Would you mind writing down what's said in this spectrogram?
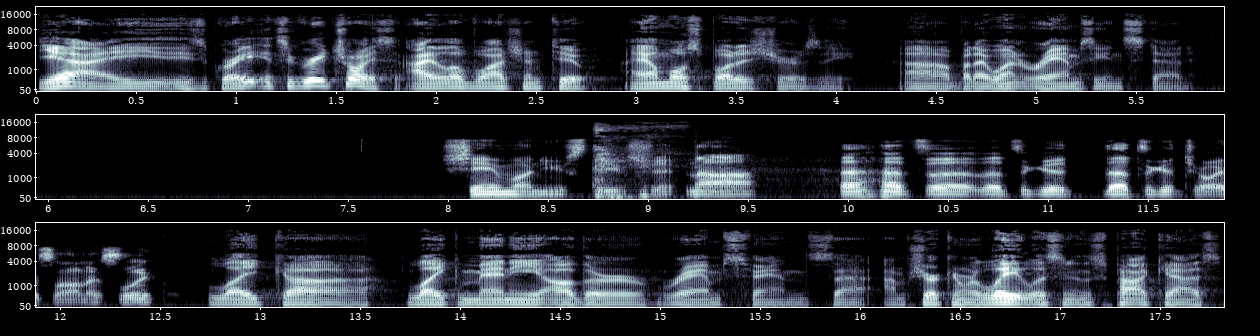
yeah, he, he's great. It's a great choice. I love watching him too. I almost bought his jersey, uh, but I went Ramsey instead. Shame on you, Steve. Shit. Nah, that's a that's a good that's a good choice, honestly. like uh like many other Rams fans that I'm sure can relate listening to this podcast,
